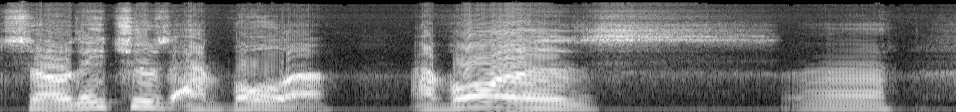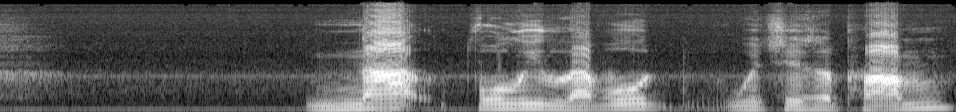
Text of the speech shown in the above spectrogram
So they choose Avola. Avola is uh, not fully leveled, which is a problem,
